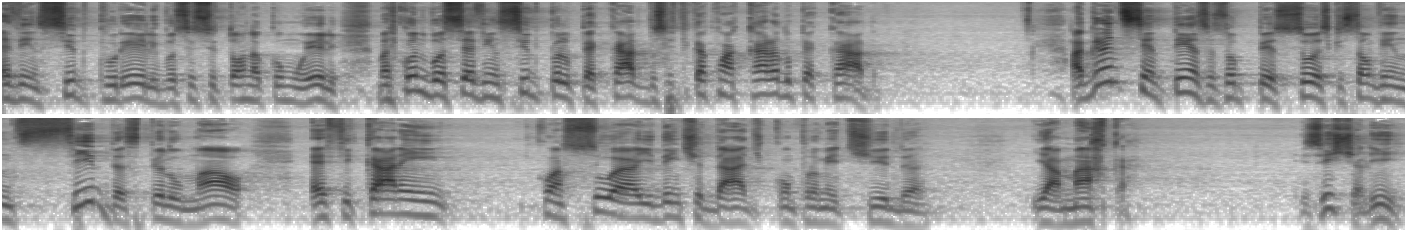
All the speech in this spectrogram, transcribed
é vencido por ele, você se torna como ele. Mas quando você é vencido pelo pecado, você fica com a cara do pecado. A grande sentença sobre pessoas que são vencidas pelo mal é ficarem com a sua identidade comprometida e a marca. Existe ali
